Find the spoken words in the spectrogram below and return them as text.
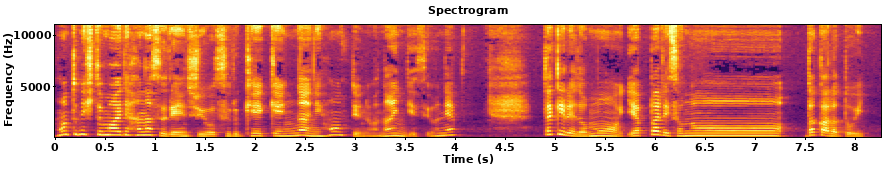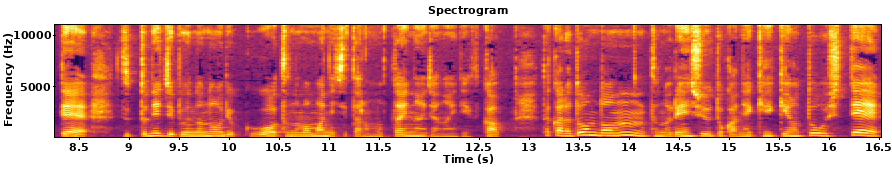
本当に人前で話す練習をする経験が日本っていうのはないんですよね。だけれども、やっぱりその、だからといって、ずっとね、自分の能力をそのままにしてたらもったいないじゃないですか。だからどんどん、その練習とかね、経験を通して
